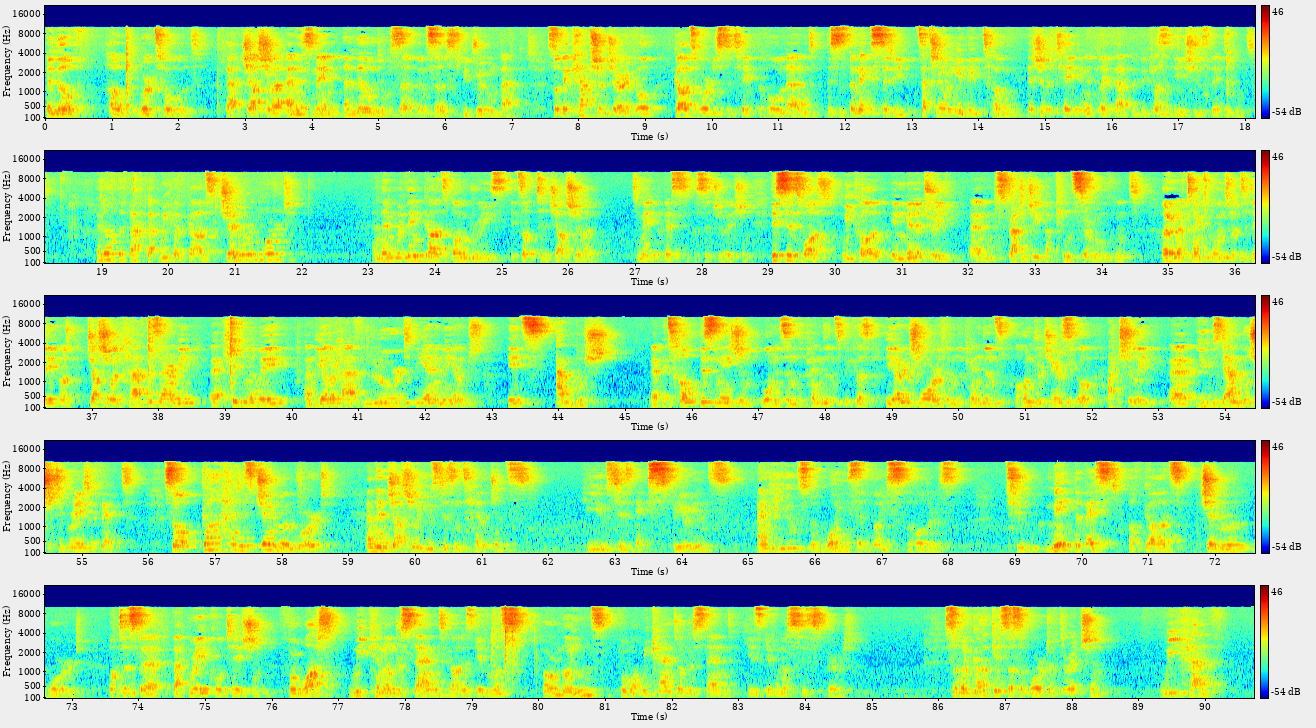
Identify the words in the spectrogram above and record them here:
I love how we're told that Joshua and his men allowed himself, themselves to be driven back. So they captured Jericho. God's word is to take the whole land. This is the next city. It's actually only a big town. They should have taken it like that, but because of the issues, they didn't. I love the fact that we have God's general word, and then within God's boundaries, it's up to Joshua to make the best of the situation. This is what we call in military um, strategy a pincer movement. I don't have time to go into it today, but Joshua had half his army uh, hidden away, and the other half lured the enemy out. It's ambush uh, it's how this nation won its independence because the Irish War of Independence, a hundred years ago, actually uh, used ambush to great effect. So God had his general word, and then Joshua used his intelligence, he used his experience, and he used the wise advice of others to make the best of God's general word. What does uh, that great quotation? For what we can understand, God has given us our minds. For what we can't understand, He has given us His Spirit. So when God gives us a word of direction, we have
